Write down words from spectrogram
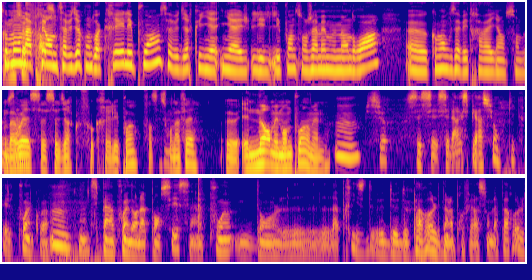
Comment on appréhende? Ça veut dire qu'on doit créer les points Ça veut dire que les, les, points ne sont jamais au même endroit Comment vous avez travaillé ensemble Bah ouais, ça, veut dire qu'il faut créer les points. Enfin, c'est ce qu'on a fait. énormément de points même. Mmh. Bien sûr c'est la respiration qui crée le point. quoi. Mm. C'est pas un point dans la pensée, c'est un point dans la prise de, parole, dans la profération de la parole.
